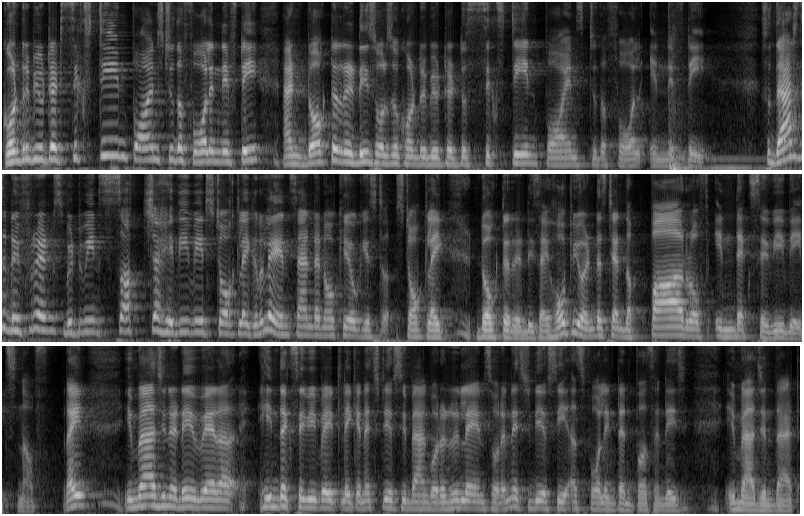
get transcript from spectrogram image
contributed 16 points to the fall in Nifty and Dr. Reddy's also contributed to 16 points to the fall in Nifty so that's the difference between such a heavyweight stock like Reliance and an okay, okay st stock like Dr. Reddy's. I hope you understand the power of index heavyweights now, right? Imagine a day where a index heavyweight like an HDFC Bank or a Reliance or an HDFC is falling 10%. Imagine that.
